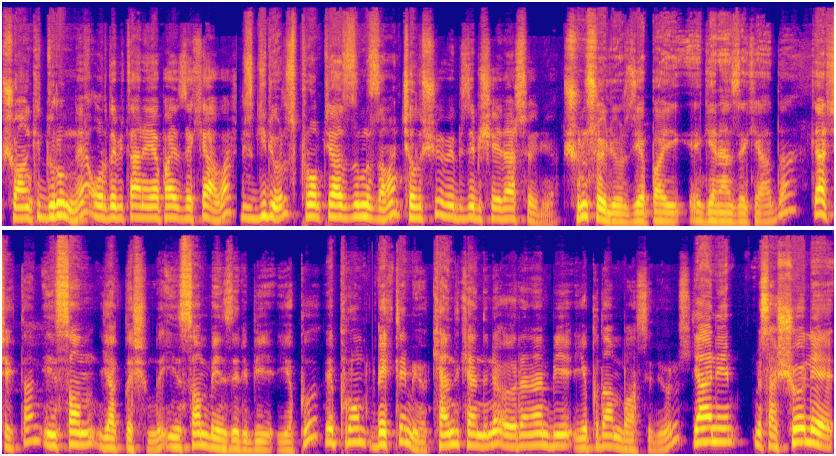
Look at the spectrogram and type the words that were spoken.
şu anki durum ne? Orada bir tane yapay zeka var. Biz giriyoruz prompt yazdığımız zaman çalışıyor ve bize bir şeyler söylüyor. Şunu söylüyoruz yapay e, genel zekada. Gerçekten insan yaklaşımda, insan benzeri bir yapı ve prompt beklemiyor. Kendi kendine öğrenen bir yapıdan bahsediyoruz. Yani mesela şöyle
